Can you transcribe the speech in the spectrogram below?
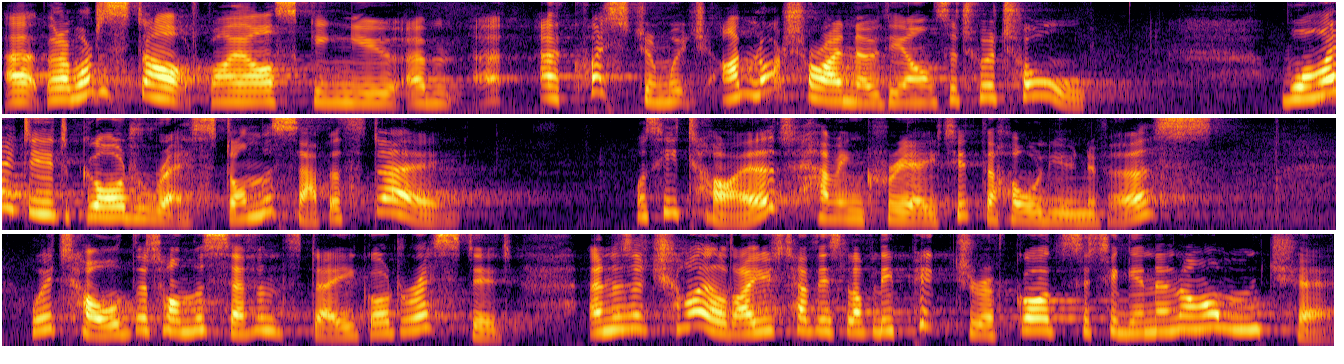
Uh, but I want to start by asking you um, a, a question which I'm not sure I know the answer to at all. Why did God rest on the Sabbath day? Was he tired, having created the whole universe? We're told that on the seventh day God rested. And as a child, I used to have this lovely picture of God sitting in an armchair.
